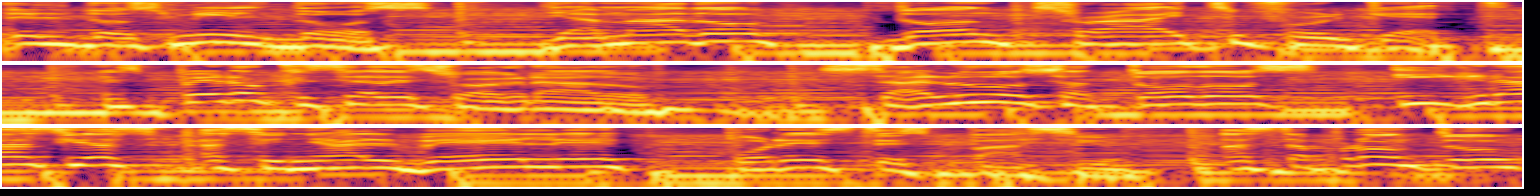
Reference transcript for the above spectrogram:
del 2002, llamado Don't Try to Forget. Espero que sea de su agrado. Saludos a todos y gracias a Señal BL por este espacio. Hasta pronto.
